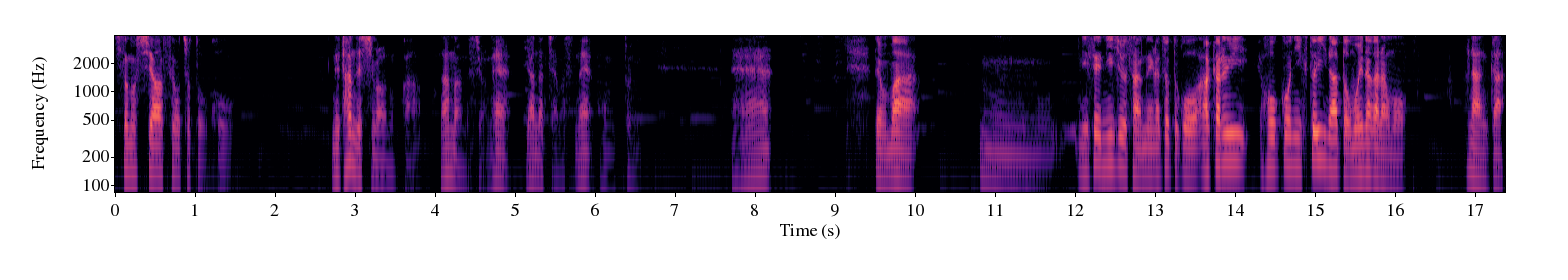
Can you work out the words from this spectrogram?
人の幸せをちょっとこう、妬んでしまうのか、何なんですよね。嫌になっちゃいますね、本当に。ねでもまあ、うん、2023年がちょっとこう明るい方向に行くといいなと思いながらも、なんか、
